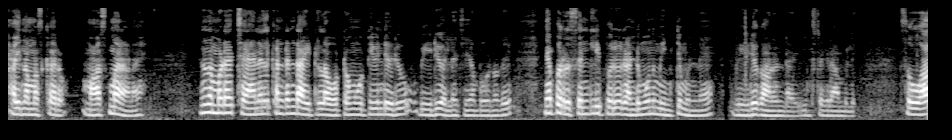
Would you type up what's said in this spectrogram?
ഹായ് നമസ്കാരം. മാസ്ക്മാൻ ആണേ ഇത് നമ്മുടെ ചാനൽ കണ്ടന്റ് ആയിട്ടുള്ള ഓട്ടോമോട്ടീവിന്റെ ഒരു വീഡിയോ അല്ല ചെയ്യാൻ പോകുന്നത്. ഞാൻ ഇപ്പോൾ റീസെന്റ്ലി ഇപ്പോൾ ഒരു രണ്ട് മൂന്ന് മിനിറ്റ് മുന്നേ വീഡിയോ കാണുന്നുണ്ടായി ഇൻസ്റ്റാഗ്രാമിൽ സോ ആ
